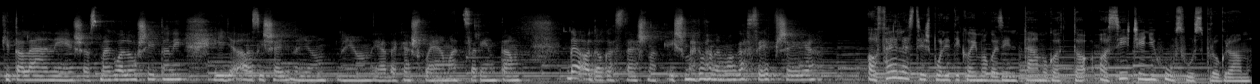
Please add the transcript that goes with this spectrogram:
kitalálni és ezt megvalósítani, így az is egy nagyon, nagyon érdekes folyamat szerintem. De a dagasztásnak is megvan a maga szépsége. A Fejlesztés Politikai Magazin támogatta a Széchenyi 2020 program.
